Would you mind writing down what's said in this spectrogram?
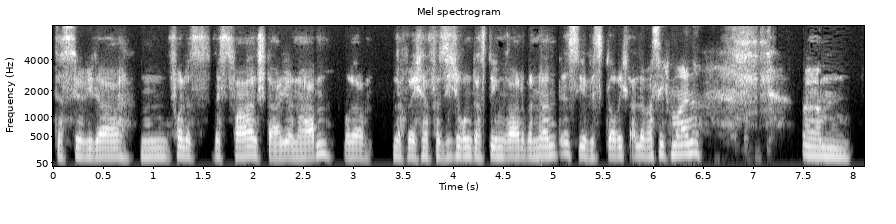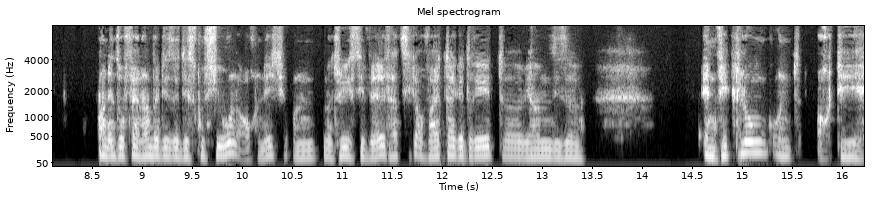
dass wir wieder ein volles Westfalenstadion haben oder nach welcher Versicherung das Ding gerade benannt ist. Ihr wisst, glaube ich, alle, was ich meine. Ähm, und insofern haben wir diese Diskussion auch nicht. Und natürlich ist die Welt hat sich auch weitergedreht. Äh, wir haben diese Entwicklung und auch die,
